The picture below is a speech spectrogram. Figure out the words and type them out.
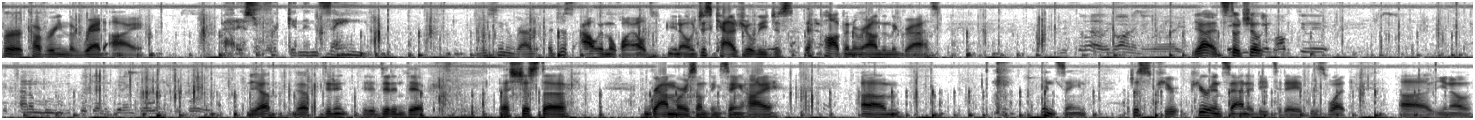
fur covering the red eye. That is freaking insane. Ever seen a rabbit? Uh, Just out in the wild, you know, just casually, just hopping around in the grass. And it still hasn't gone anywhere. Like Yeah, it's still it. Came up to it. It kind of moved, but then it didn't go into the bush. Yep, yep. Didn't it didn't dip. That's just a grandma or something saying hi. Um, insane. Just pure pure insanity today is what uh, you know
